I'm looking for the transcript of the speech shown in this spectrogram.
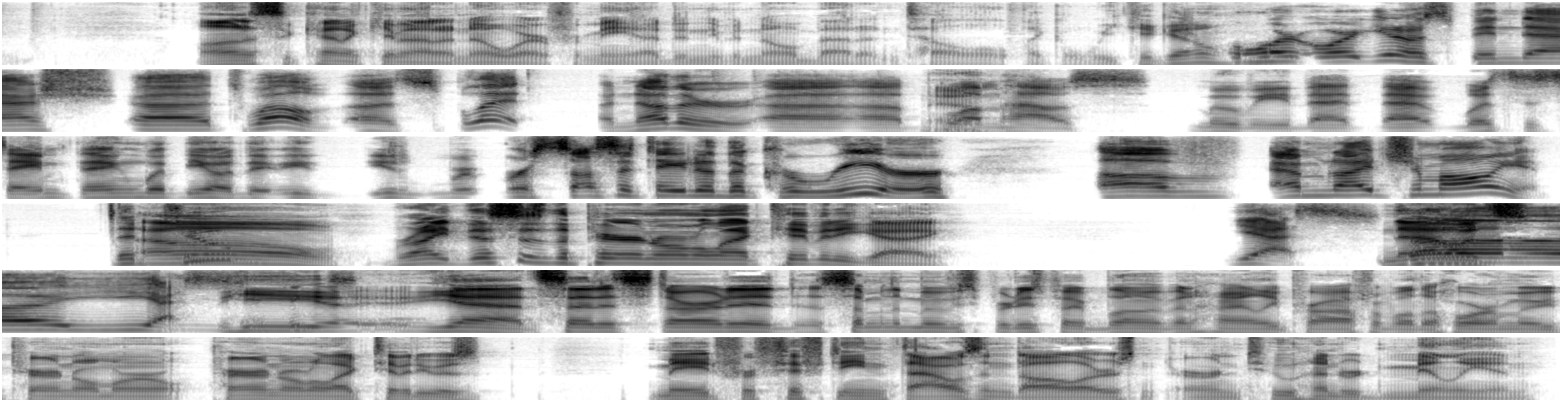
honestly kind of came out of nowhere for me. I didn't even know about it until like a week ago. Or or you know, Spin Dash uh 12, uh Split, another uh, uh Yeah. Blumhouse movie that that was the same thing with you know, the, he resuscitated the career of M Night Shyamalan. The two Oh, right. This is the paranormal activity guy. yes. Now it's- uh, yes. He, so. yeah, it said it started. Some of the movies produced by Blum have been highly profitable. The horror movie Paranormal Paranormal Activity was made for fifteen thousand dollars and earned two hundred million.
